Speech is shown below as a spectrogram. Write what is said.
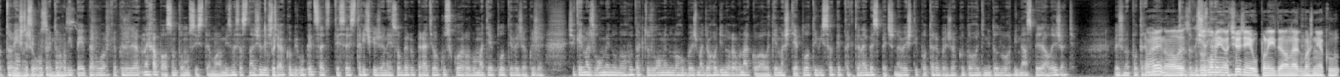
ktorý no, ešte si popri tom robí paperwork, akože ja nechápal som tomu systému a my sme sa snažili ešte Pe- akoby ukecať tie sestričky, že nech zoberú priateľku skôr, lebo má teploty, vieš, akože, že keď máš zlomenú nohu, tak tú zlomenú nohu budeš mať o hodinu rovnako, ale keď máš teploty vysoké, tak to je nebezpečné, vieš, ty potrebuješ ako do hodiny, do dvoch byť naspäť a ležať vieš, no potrebuje. No hej, no ale zo zlomenina tiež nie je úplne ideálne, ak máš nejakú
